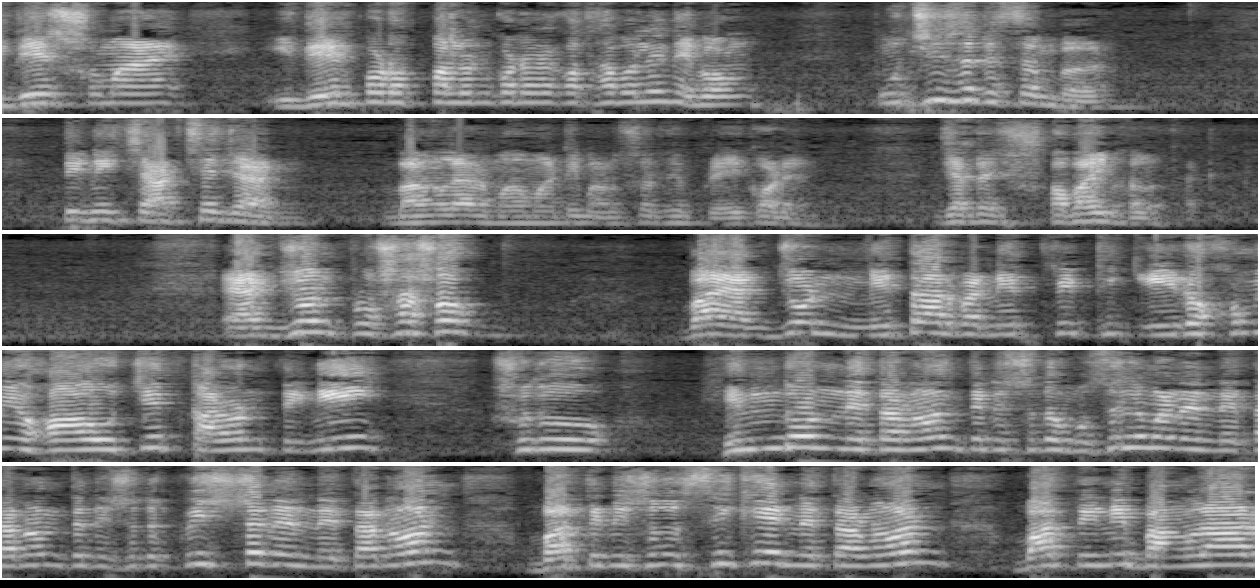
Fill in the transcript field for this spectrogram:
ঈদের সময় ঈদের পরব পালন করার কথা বলেন এবং পঁচিশে ডিসেম্বর তিনি চার্চে যান, বাংলার মা মাটি মানুষকে প্রে করেন, যাতে সবাই ভালো থাকে। একজন প্রশাসক বা একজন নেতার বা নেত্রী ঠিক এইরকমই হওয়া উচিত, কারণ তিনি শুধু হিন্দুর নেতা নন, তিনি শুধু মুসলমানের নেতা নন, তিনি শুধু খ্রিস্টানের নেতা নন, বা তিনি শুধু শিখের নেতা নন, বা তিনি বাংলার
